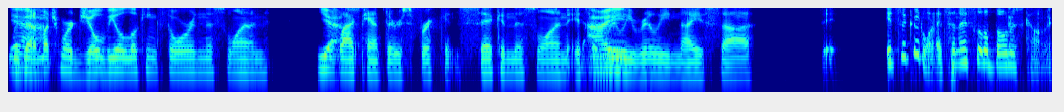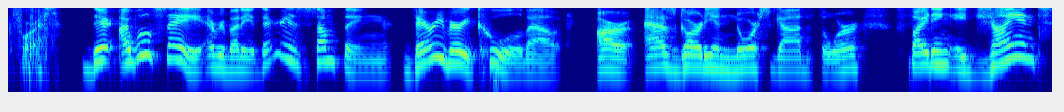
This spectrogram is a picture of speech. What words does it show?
We've got a much more jovial looking Thor in this one. yes Black Panther's frickin' sick in this one. It's a really, really nice uh it's a good one. It's a nice little bonus comic for us. there I will say everybody there is something very very cool about our Asgardian Norse god Thor fighting a giant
